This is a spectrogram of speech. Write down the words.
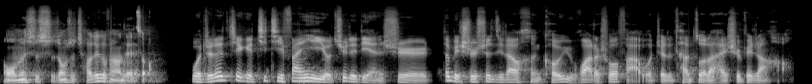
我们是始终是朝这个方向在走。我觉得这个机器翻译有趣的点是，特别是涉及到很口语化的说法，我觉得它做的还是非常好。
